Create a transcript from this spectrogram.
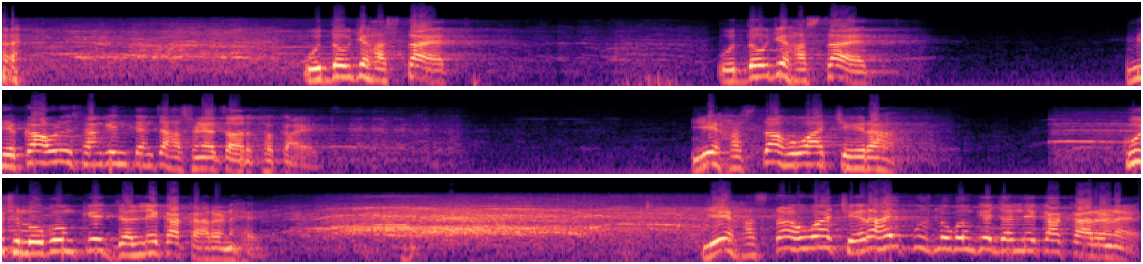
उद्धवजी हसतायत. उद्धवजी हसतायत. मी एका आवडी सांगेन त्यांचा हसण्याचा अर्थ काय? ये हसता हुआ चेहरा कुछ लोगों के जलने का कारण है। ये हसता हुआ चेहरा ही कुछ लोगों के जलने का कारण है।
